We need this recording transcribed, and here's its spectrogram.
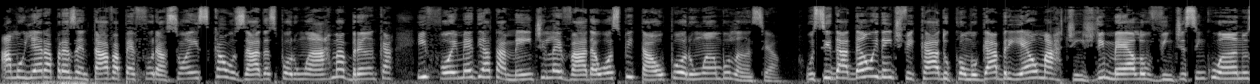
A mulher apresentava perfurações causadas por uma arma branca e foi imediatamente levada ao hospital por uma ambulância. O cidadão identificado como Gabriel Martins de Melo, 25 anos,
